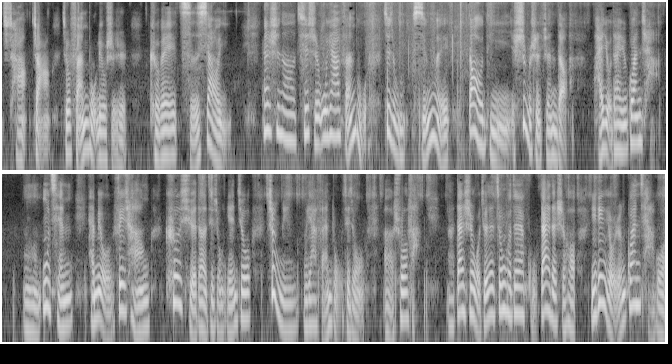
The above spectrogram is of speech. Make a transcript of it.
长长就反哺六十日，可谓雌孝矣。”但是呢，其实乌鸦反哺这种行为到底是不是真的，还有待于观察。嗯，目前还没有非常。科学的这种研究证明乌鸦反哺这种呃说法啊，但是我觉得中国在古代的时候一定有人观察过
